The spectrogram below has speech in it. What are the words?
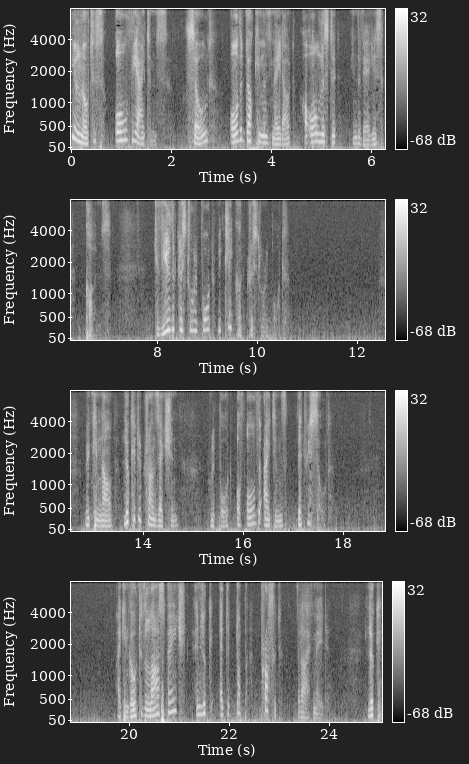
You'll notice all the items sold, all the documents made out are all listed in the various columns. To view the crystal report, we click on crystal report. We can now look at a transaction report of all the items that we sold. I can go to the last page and look at the top profit that I've made. Look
